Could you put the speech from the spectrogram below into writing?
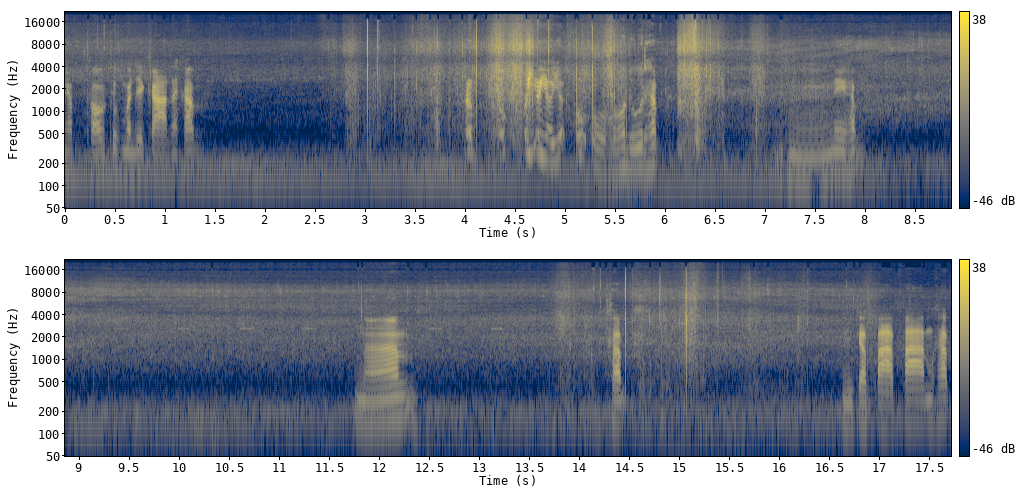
งับท้องทุกบรรยากาศนะครับอึ๊บอึ๊บอุ๊ยอุ๊ยอุ๊ยโอ้โหดูครับนี่ครับ น้ำ ครับ นี่กับป่าปาล์มครับ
